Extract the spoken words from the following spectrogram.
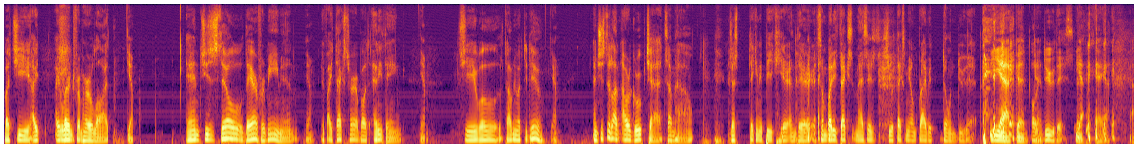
But she, I I learned from her a lot. Yeah. And she's still there for me, man. Yeah. If I text her about anything, Yeah. she will tell me what to do. Yeah. And she's still on our group chat somehow. Just taking a peek here and there. If somebody texts message, she will text me on private, don't do that. Yeah, good. or good. do this. Yeah, yeah, yeah. Uh,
